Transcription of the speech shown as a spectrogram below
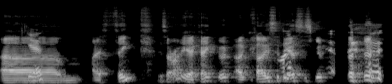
um, I think is that right? Okay, good. Okay, so yes, it's good.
